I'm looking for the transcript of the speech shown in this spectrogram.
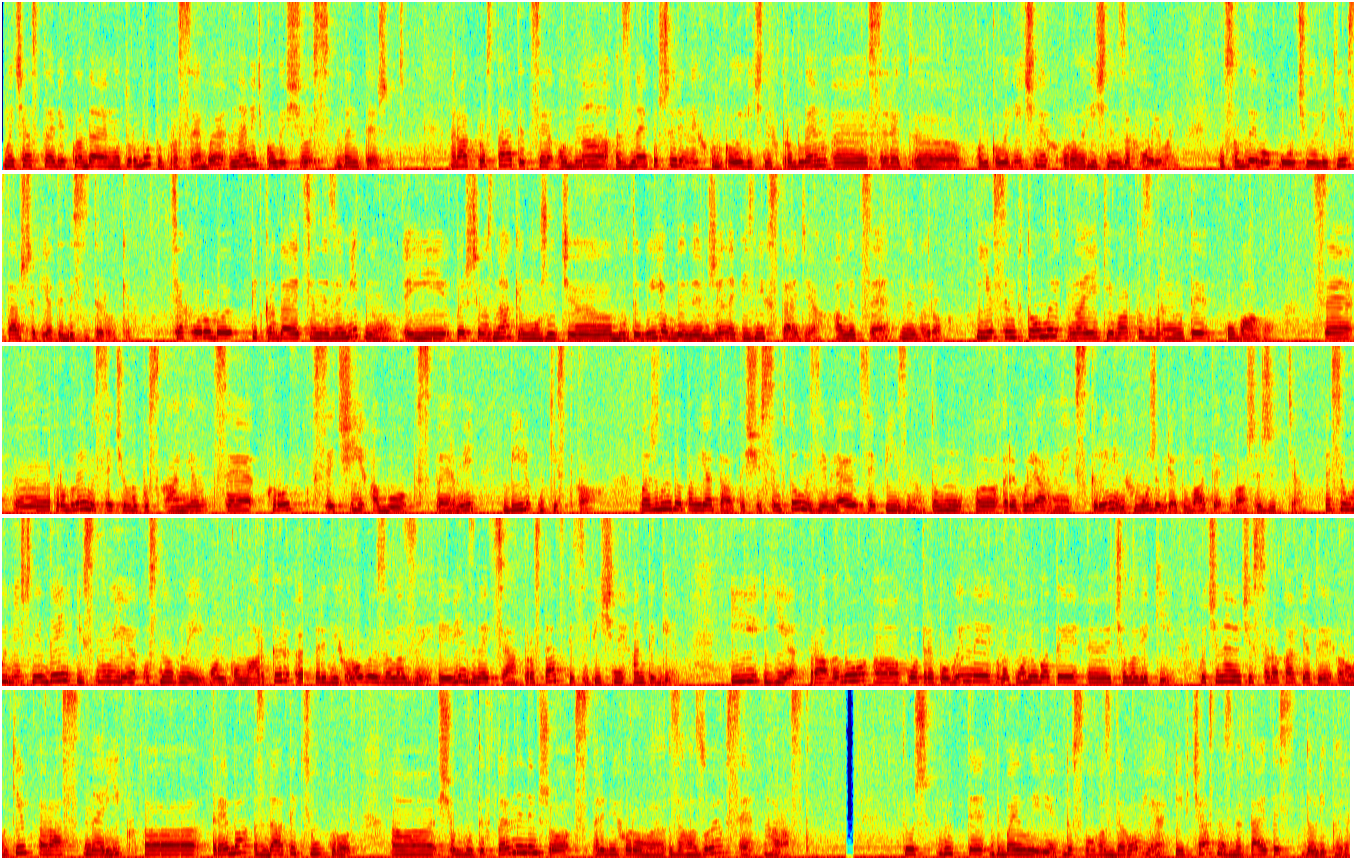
Ми часто відкладаємо турботу про себе, навіть коли щось бентежить. Рак простати це одна з найпоширених онкологічних проблем е, серед е, онкологічних урологічних захворювань, особливо у чоловіків старше 50 років. Ця хвороба підкрадається незамітно, і перші ознаки можуть е, бути виявлені вже на пізніх стадіях, але це не вирок. Є симптоми, на які варто звернути увагу. Це е, проблеми з сечовипусканням, це кров в сечі або в спермі, біль у кістках. Важливо пам'ятати, що симптоми з'являються пізно, тому е, регулярний скринінг може врятувати ваше життя. На сьогоднішній день існує основний онкомаркер е, передміхорової залози. Він зветься простат-специфічний антиген. І є правило, е, котре повинні виконувати чоловіки. Починаючи з 45 років, раз на рік треба здати цю кров, щоб бути впевненим, що з передміхоровою залозою все гаразд. Тож будьте дбайливі до свого здоров'я і вчасно звертайтесь до лікаря.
